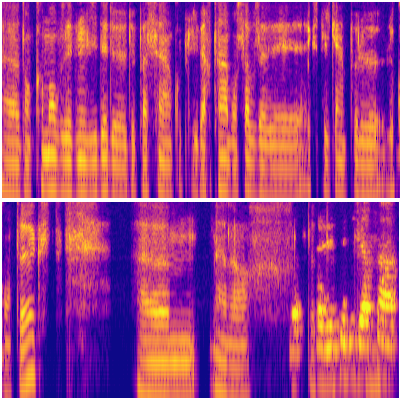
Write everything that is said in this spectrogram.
Euh, donc, comment vous est venue l'idée de, de passer à un couple libertin? Bon, ça, vous avez expliqué un peu le, le contexte. Euh, alors, Elle était libertin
